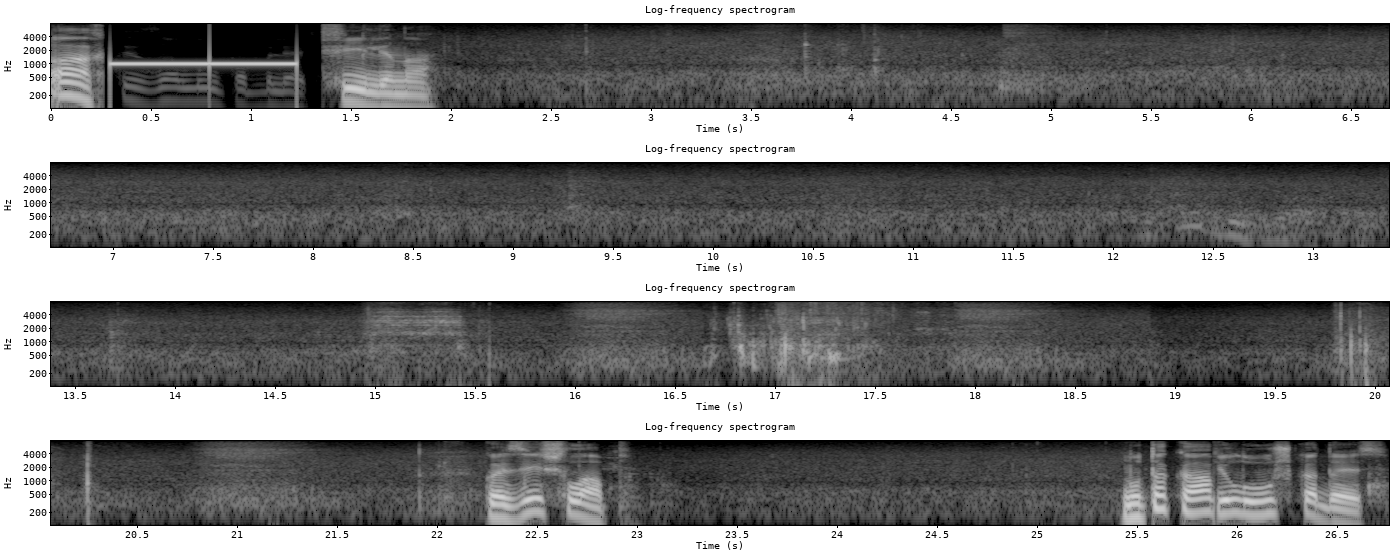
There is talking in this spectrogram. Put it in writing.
Ах ти залупа, блядь, філіна. Козій шлап. Ну така пілушка десь.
